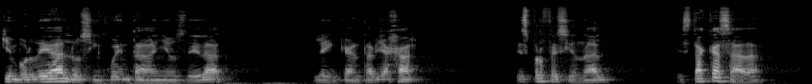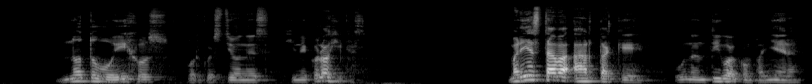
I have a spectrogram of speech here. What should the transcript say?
quien bordea los 50 años de edad, le encanta viajar, es profesional, está casada, no tuvo hijos por cuestiones ginecológicas. María estaba harta que una antigua compañera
